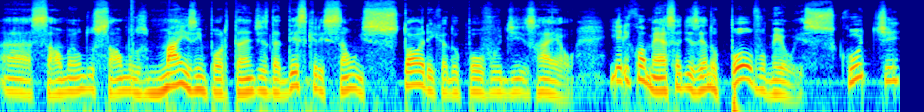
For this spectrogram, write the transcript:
uh, salmo é um dos salmos mais importantes da descrição histórica do povo de Israel. E ele começa dizendo: Povo meu, escute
